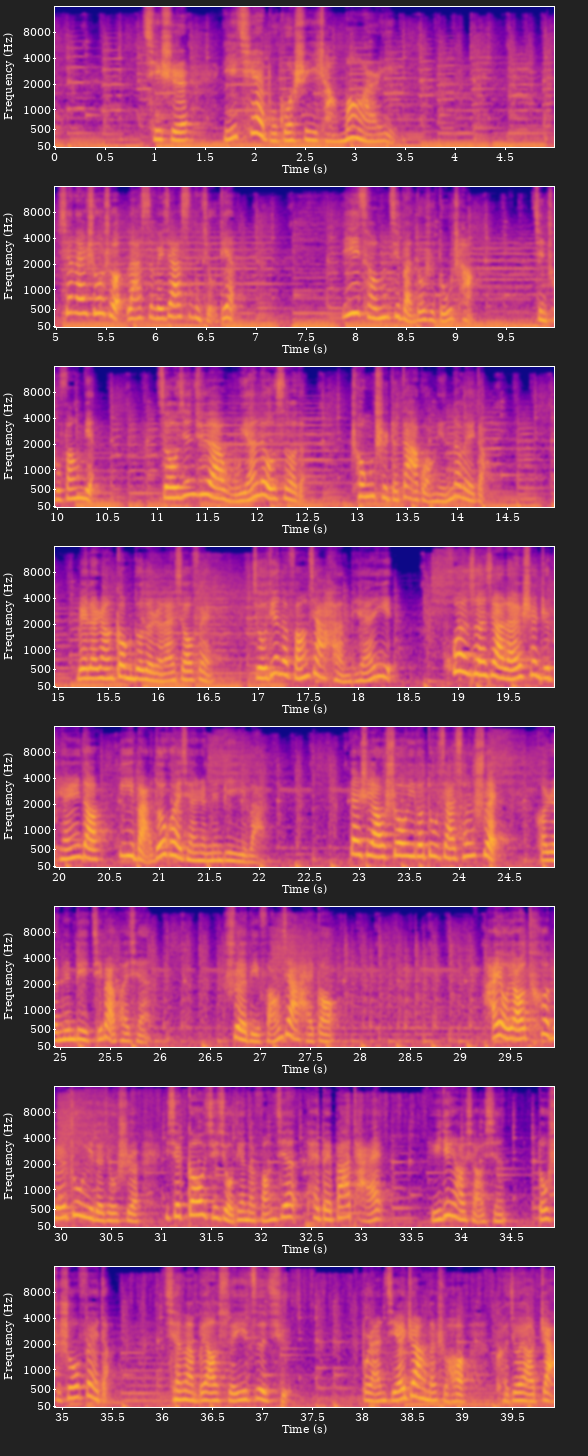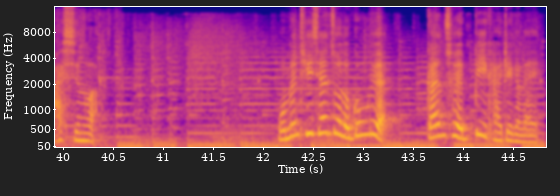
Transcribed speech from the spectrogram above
其实，一切不过是一场梦而已。先来说说拉斯维加斯的酒店。一层基本都是赌场，进出方便，走进去啊，五颜六色的，充斥着大广林的味道。为了让更多的人来消费，酒店的房价很便宜，换算下来甚至便宜到一百多块钱人民币一晚。但是要收一个度假村税，和人民币几百块钱，税比房价还高。还有要特别注意的就是一些高级酒店的房间配备吧台，一定要小心，都是收费的，千万不要随意自取。不然结账的时候可就要扎心了。我们提前做了攻略，干脆避开这个雷，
